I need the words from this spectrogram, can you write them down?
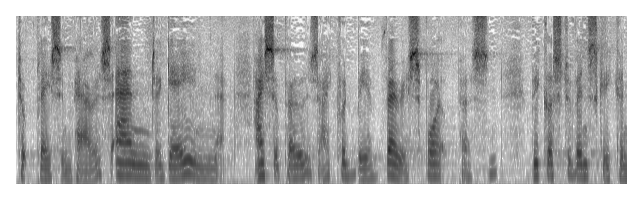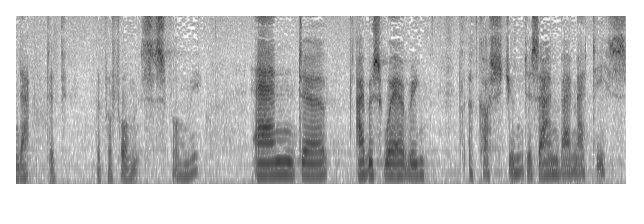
took place in Paris, and again, I suppose I could be a very spoilt person because Stravinsky conducted the performances for me. And uh, I was wearing a costume designed by Matisse.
